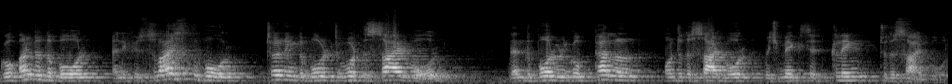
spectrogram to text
go under the ball and if you slice the ball, turning the ball toward the side wall, then the ball will go parallel onto the side wall which makes it cling to the side wall.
